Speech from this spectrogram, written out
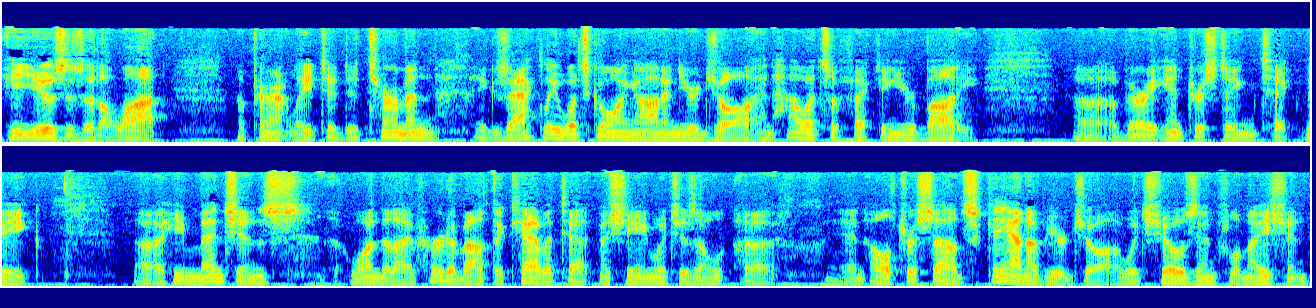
he uses it a lot, apparently, to determine exactly what's going on in your jaw and how it's affecting your body. Uh, a very interesting technique. Uh, he mentions one that I've heard about, the Cavitat machine, which is a, uh, an ultrasound scan of your jaw, which shows inflammation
